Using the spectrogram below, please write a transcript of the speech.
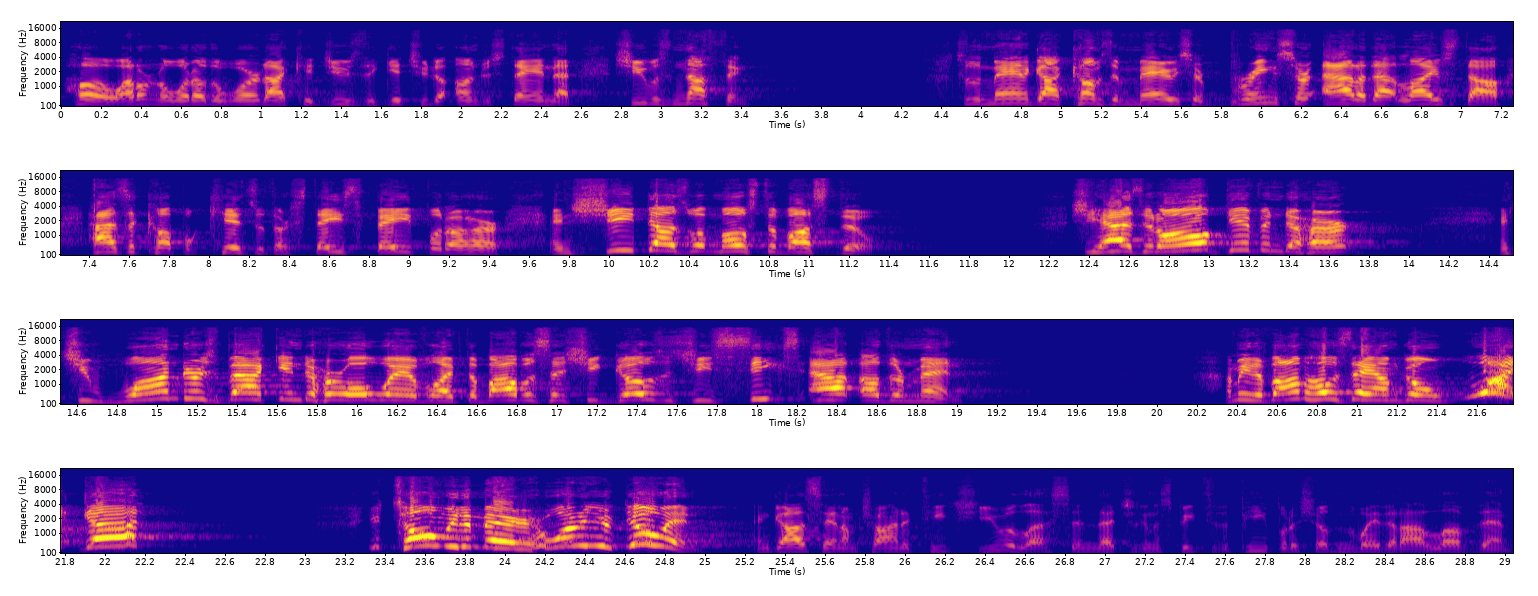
hoe. I don't know what other word I could use to get you to understand that. She was nothing. So the man of God comes and marries her, brings her out of that lifestyle, has a couple kids with her, stays faithful to her, and she does what most of us do. She has it all given to her, and she wanders back into her old way of life. The Bible says she goes and she seeks out other men. I mean, if I'm Hosea, I'm going, What, God? You told me to marry her. What are you doing? And God's saying, I'm trying to teach you a lesson that's going to speak to the people to show them the way that I love them.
